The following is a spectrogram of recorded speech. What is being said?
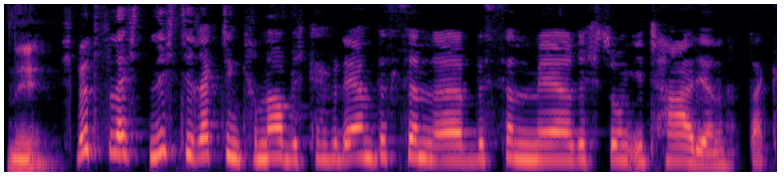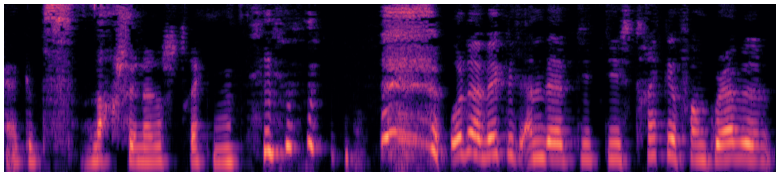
Nee. Ich würde vielleicht nicht direkt in Grenoble, ich würde eher ein bisschen, äh, bisschen mehr Richtung Italien. Da gibt's noch schönere Strecken. Oder wirklich an der, die, die Strecke vom Gravel,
